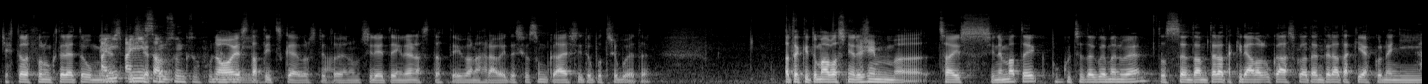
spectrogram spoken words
těch telefonů, které to umí, Ani- spíš ani jako, Samsung to furt No, je statické, prostě to jenom si dejte někde na stativ a nahrávejte si 8K, jestli to potřebujete. A taky to má vlastně režim eh, Zeiss Cinematic, pokud se takhle jmenuje. To jsem tam teda taky dával ukázku a ten teda taky jako není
